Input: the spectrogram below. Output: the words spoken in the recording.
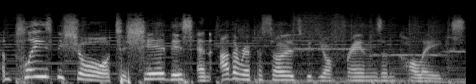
And please be sure to share this and other episodes with your friends and colleagues.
